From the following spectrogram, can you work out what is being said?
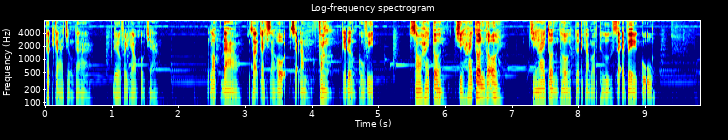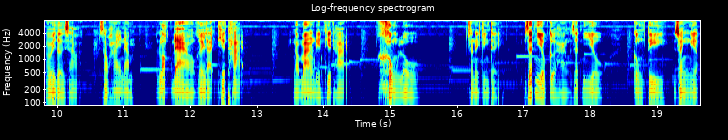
Tất cả chúng ta đều phải đeo khẩu trang. Lockdown, giãn cách xã hội sẽ làm phẳng cái đường Covid. Sau 2 tuần, chỉ 2 tuần thôi, chỉ 2 tuần thôi, tất cả mọi thứ sẽ về cũ. Và bây giờ sao? Sau 2 năm, lockdown gây lại thiệt hại. Nó mang đến thiệt hại khổng lồ cho nền kinh tế. Rất nhiều cửa hàng, rất nhiều công ty, doanh nghiệp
